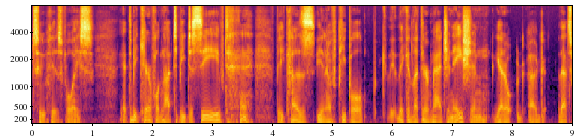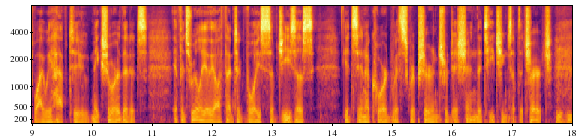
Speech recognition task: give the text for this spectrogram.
to his voice? You have to be careful not to be deceived because, you know, if people they could let their imagination get. Uh, that's why we have to make sure that it's, if it's really the authentic voice of Jesus, it's in accord with Scripture and tradition, the teachings of the Church. Mm-hmm.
